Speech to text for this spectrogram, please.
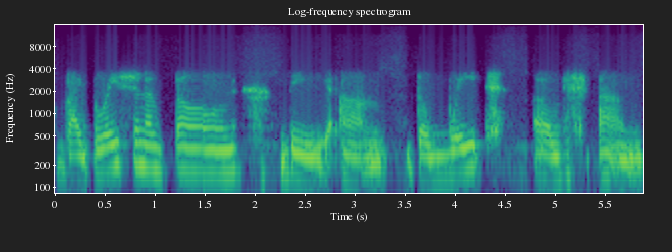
vibration of bone, the um, the weight of um,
